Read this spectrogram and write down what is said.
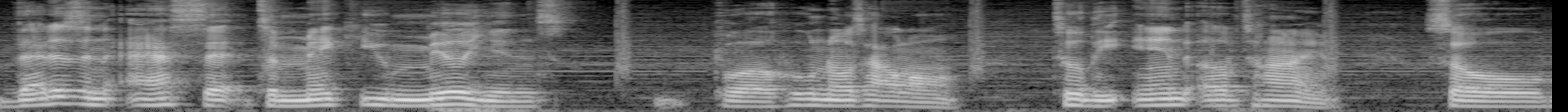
that is an asset to make you millions for who knows how long till the end of time. So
